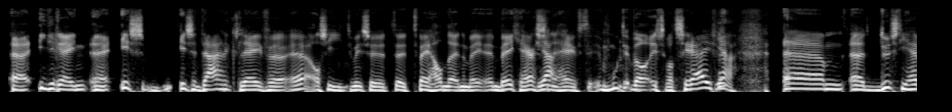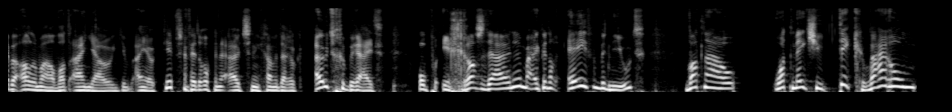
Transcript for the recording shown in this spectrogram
Uh, iedereen uh, is in zijn dagelijks leven, als hij tenminste twee handen en een, een beetje hersenen Ja. heeft, moet wel eens wat schrijven. Ja. Um, dus die hebben allemaal wat aan, jou, aan jouw tips. En verderop in de uitzending gaan we daar ook uitgebreid op in grasduinen. Maar ik ben nog even benieuwd, wat nou what makes you tick? Waarom,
